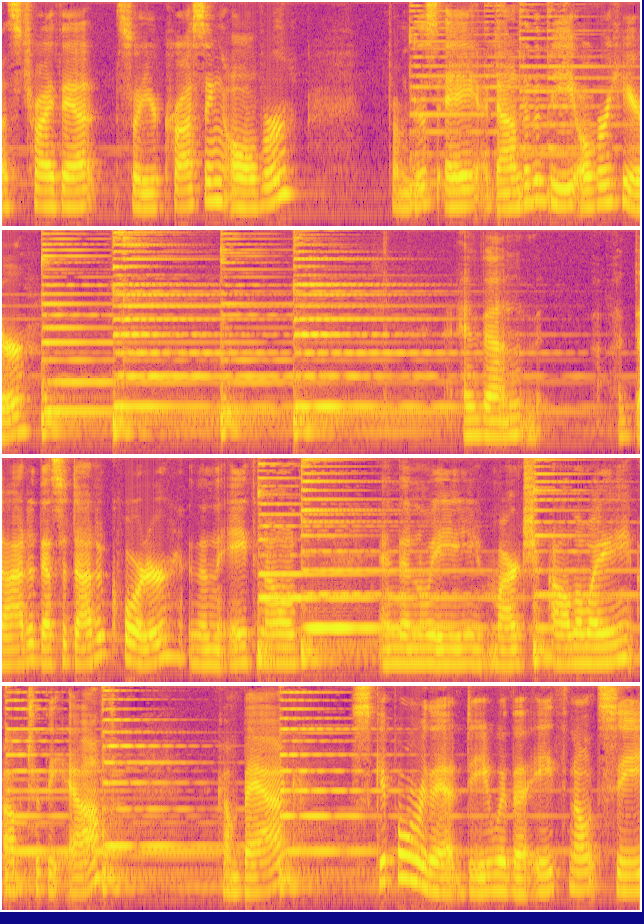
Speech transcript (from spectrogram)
let's try that. So you're crossing over from this A down to the B over here. And then a dotted, that's a dotted quarter, and then the eighth note, and then we march all the way up to the F, come back, skip over that D with the eighth note C,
